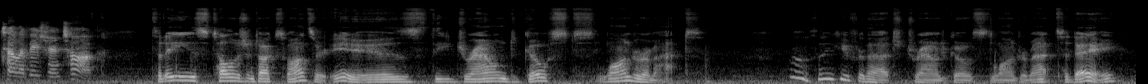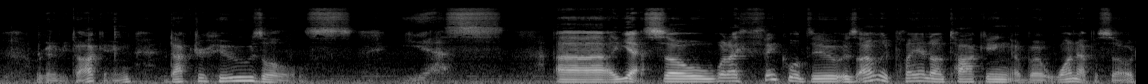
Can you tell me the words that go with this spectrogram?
Television talk. Today's television talk sponsor is the Drowned Ghost Laundromat. Oh, thank you for that, Drowned Ghost Laundromat. Today, we're going to be talking Doctor Whoozles. Yes. Uh, yes, so what I think we'll do is I only planned on talking about one episode,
